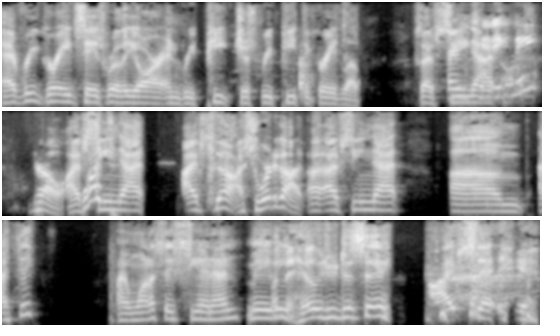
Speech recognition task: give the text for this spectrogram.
Every grade stays where they are and repeat, just repeat the grade level. Because I've Are seen you that. kidding me? No, I've What? seen that. I've no, I swear to God, I, I've seen that. Um, I think I want to say CNN, maybe. What the hell did you just say? I've said,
